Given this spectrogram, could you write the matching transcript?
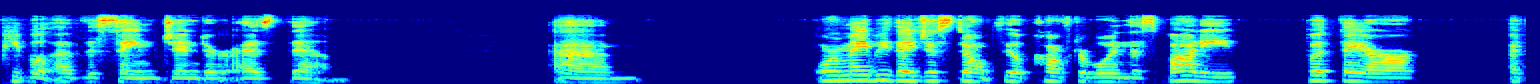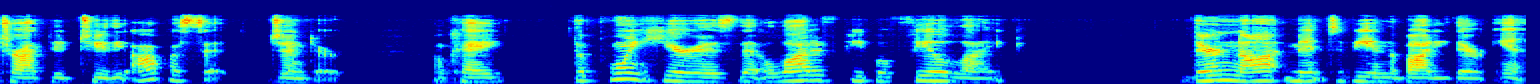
people of the same gender as them. Um, or maybe they just don't feel comfortable in this body but they are attracted to the opposite gender. Okay? The point here is that a lot of people feel like they're not meant to be in the body they're in.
